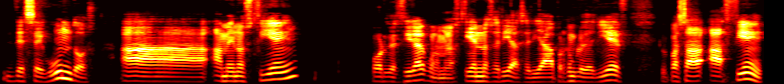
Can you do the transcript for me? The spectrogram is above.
de segundos a, a menos 100, por decir algo, bueno, menos 100 no sería, sería por ejemplo de 10, pasa a 100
